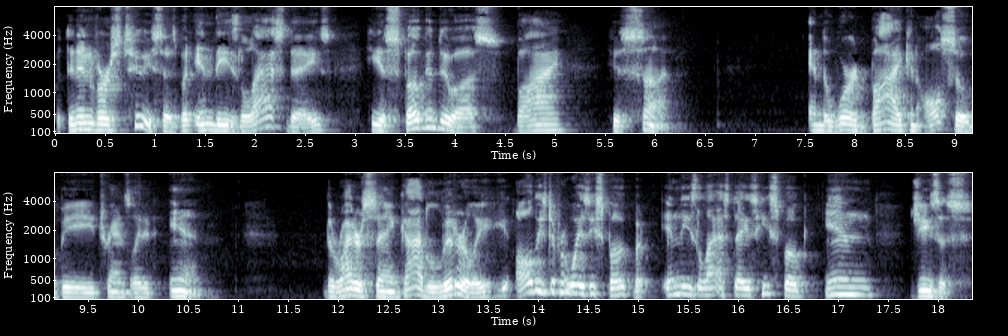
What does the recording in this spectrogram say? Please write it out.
But then in verse 2, he says, But in these last days, he has spoken to us by his Son. And the word by can also be translated in the writer's saying God literally, he, all these different ways he spoke, but in these last days, he spoke in Jesus.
